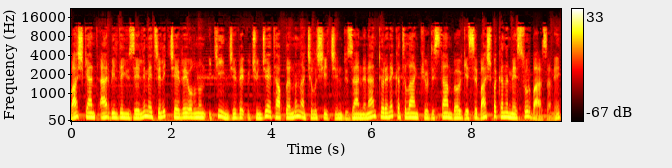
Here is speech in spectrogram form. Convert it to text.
Başkent Erbil'de 150 metrelik çevre yolunun ikinci ve üçüncü etaplarının açılışı için düzenlenen törene katılan Kürdistan Bölgesi Başbakanı Mesrur Barzani,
